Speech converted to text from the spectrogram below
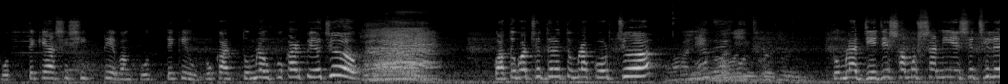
প্রত্যেকে আসে শিখতে এবং প্রত্যেকে উপকার তোমরা উপকার পেয়েছ? কত বছর ধরে তোমরা করছ? তোমরা যে যে সমস্যা নিয়ে এসেছিলে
